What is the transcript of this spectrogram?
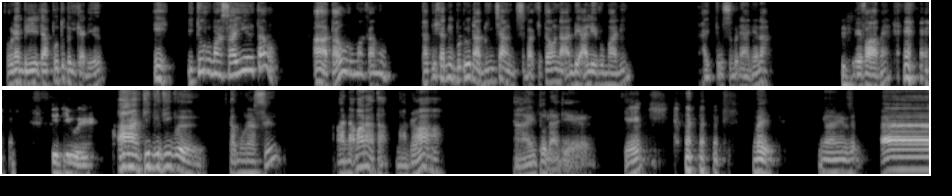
kemudian bilik dapur tu bagi kat dia. Eh, itu rumah saya tahu. Ah, ha, tahu rumah kamu. Tapi kami berdua nak bincang sebab kita nak ambil alih rumah ni. Ha, itu sebenarnya lah. Boleh faham eh? Tiba-tiba. Ah, tiba-tiba. Kamu rasa Ah, nak marah tak? Marah. Nah, itulah dia. Okey. Baik. Uh,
